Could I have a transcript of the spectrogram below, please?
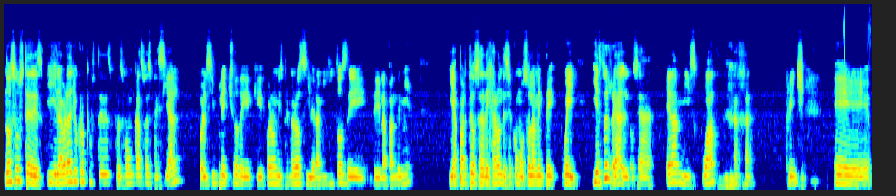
no sé ustedes, y la verdad yo creo que ustedes, pues fue un caso especial por el simple hecho de que fueron mis primeros ciberamiguitos de, de la pandemia. Y aparte, o sea, dejaron de ser como solamente, güey, y esto es real, o sea, era mi squad, jaja, cringe. Eh,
